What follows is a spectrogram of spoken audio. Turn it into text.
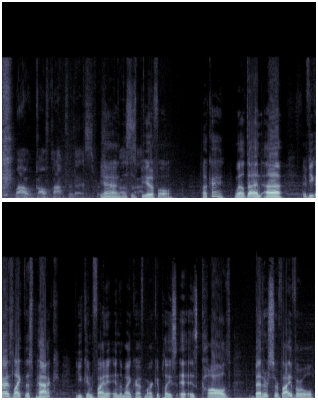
wow, golf clap for this. for Yeah, golf this is beautiful. Okay, well done. Uh, if you guys like this pack, you can find it in the Minecraft Marketplace. It is called Better Survival.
